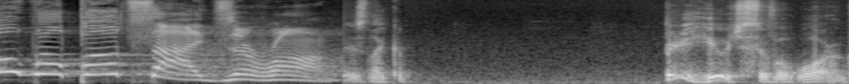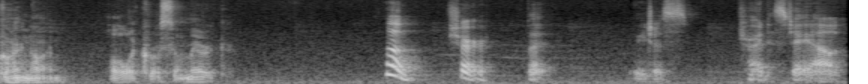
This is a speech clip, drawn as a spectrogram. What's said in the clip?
oh, well, both sides are wrong. There's like a pretty huge civil war going on all across America. Oh, sure, but we just try to stay out.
